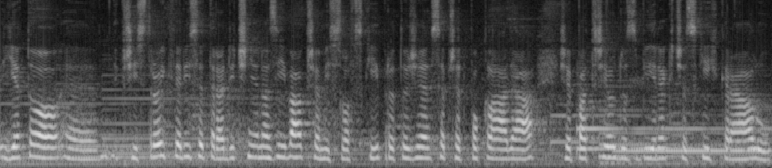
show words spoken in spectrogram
Je to eh, přístroj, který se tradičně nazývá Přemyslovský, protože se předpokládá, že patřil do sbírek českých králů,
